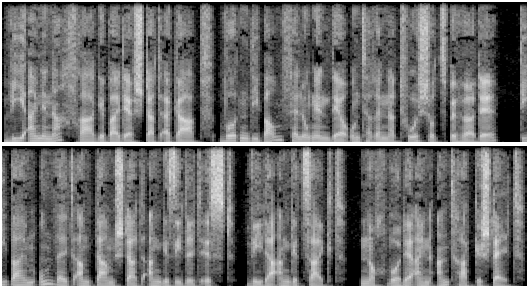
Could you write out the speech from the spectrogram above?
Wie eine Nachfrage bei der Stadt ergab, wurden die Baumfällungen der unteren Naturschutzbehörde, die beim Umweltamt Darmstadt angesiedelt ist, weder angezeigt, noch wurde ein Antrag gestellt.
